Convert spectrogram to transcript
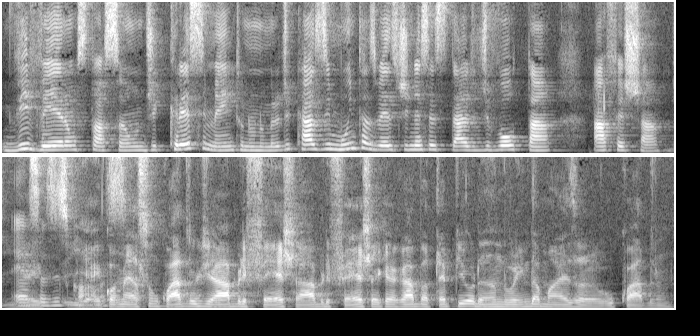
viveram situação de crescimento no número de casos e muitas vezes de necessidade de voltar a fechar e essas aí, escolas. E aí começa um quadro de abre e fecha, abre e fecha, que acaba até piorando ainda mais o quadro.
